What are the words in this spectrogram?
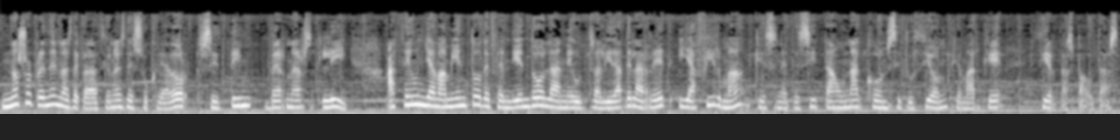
no sorprenden las declaraciones de su creador, Sir Tim Berners-Lee. Hace un llamamiento defendiendo la neutralidad de la red y afirma que se necesita una constitución que marque ciertas pautas.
